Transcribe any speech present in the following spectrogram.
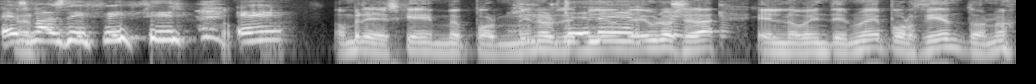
es más difícil. ¿Eh? Hombre, es que por menos de un millón de euros será el 99% ¿no?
